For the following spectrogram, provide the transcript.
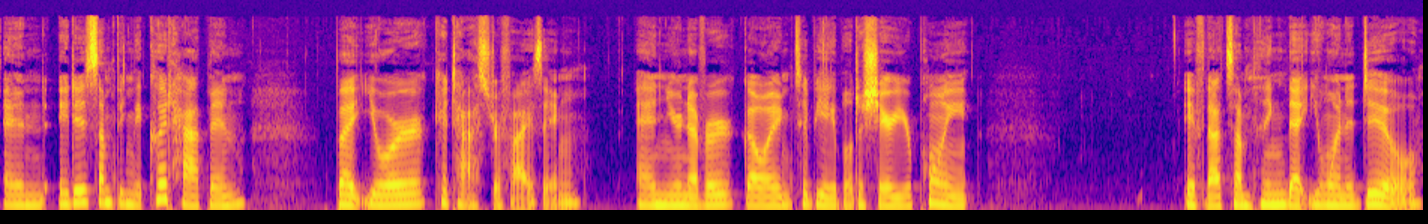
and it is something that could happen, but you're catastrophizing and you're never going to be able to share your point if that's something that you want to do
